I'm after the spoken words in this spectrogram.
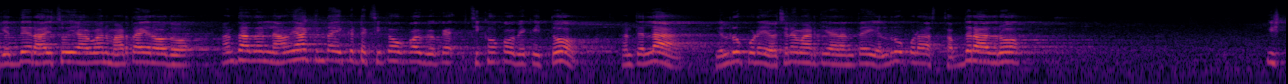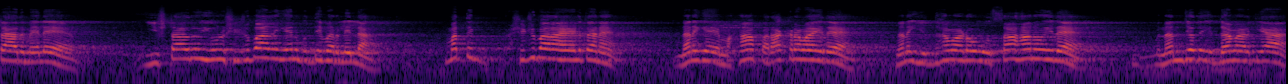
ಗೆದ್ದೆ ರಾಜಸೂಯಾಗವನ್ನು ಮಾಡ್ತಾ ಇರೋದು. ಅಂತ ಅದ್ರಲ್ಲಿ ನಾವು ಯಾಕಿಂತ ಇಕ್ಕಟ್ಟಿಗೆ ಸಿಕ್ಕೋಕೋಬೇಕ, ಸಿಕ್ಕೋಕೋಬೇಕಿತ್ತು? ಅಂತೆಲ್ಲ ಎಲ್ಲರೂ ಕೂಡ ಯೋಚನೆ ಮಾಡ್ತಿದಾರಂತೆ ಎಲ್ಲರೂ ಕೂಡ ಸ್ತಬ್ಧರಾದರು. ಇಷ್ಟ ಆದ ಮೇಲೆ ಇಷ್ಟ ಆದರೂ ಇವನು ಶಿಶುಪಾಲನಿಗೇನು ಬುದ್ಧಿ ಬರಲಿಲ್ಲ. ಮತ್ತೆ ಶಿಶುಪಾಲ ಹೇಳ್ತಾನೆ, ನನಗೆ ಮಹಾಪರಾಕ್ರಮ ಇದೆ, ನನಗೆ ಯುದ್ಧ ಮಾಡುವ ಉತ್ಸಾಹನೂ ಇದೆ. ನನ್ನ ಜೊತೆ ಯುದ್ಧ ಮಾಡ್ತೀಯಾ?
